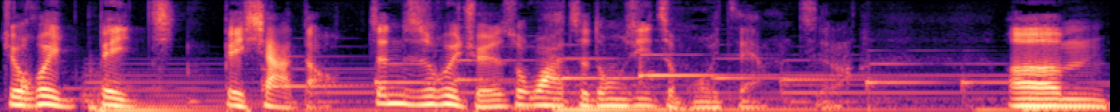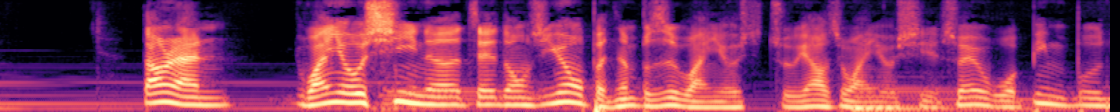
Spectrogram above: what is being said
就会被被吓到，真的是会觉得说，哇，这东西怎么会这样子了？嗯，当然玩游戏呢这些东西，因为我本身不是玩游戏，主要是玩游戏，所以我并不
